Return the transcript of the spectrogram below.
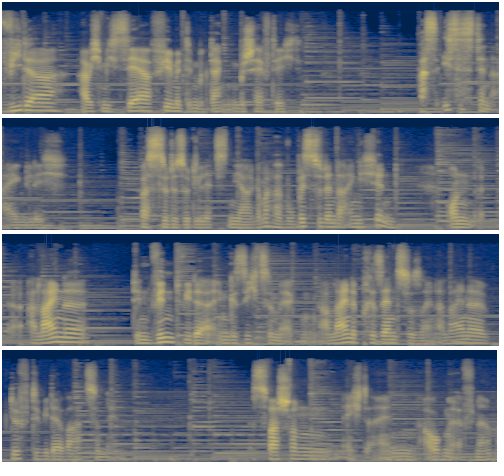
wieder habe ich mich sehr viel mit dem Gedanken beschäftigt. Was ist es denn eigentlich, was du so die letzten Jahre gemacht hast? Wo bist du denn da eigentlich hin? Und äh, alleine den Wind wieder im Gesicht zu merken, alleine präsent zu sein, alleine Düfte wieder wahrzunehmen. Es war schon echt ein Augenöffner.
